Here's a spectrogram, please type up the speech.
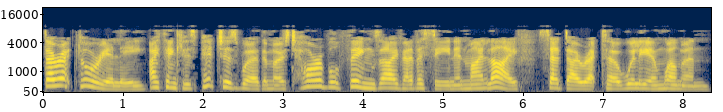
Directorially, I think his pictures were the most horrible things I've ever seen in my life, said director William Wellman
